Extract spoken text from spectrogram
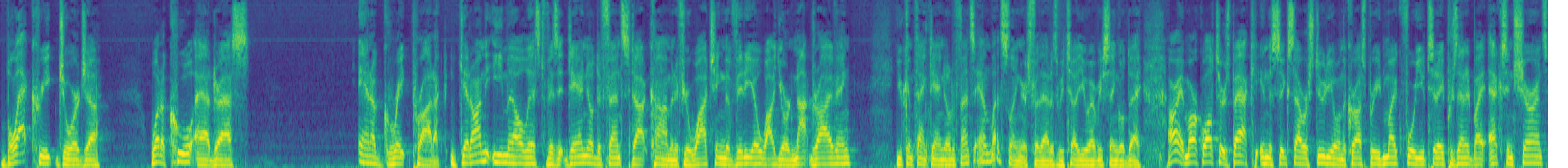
Black Creek, Georgia. What a cool address and a great product. Get on the email list, visit danieldefense.com. And if you're watching the video while you're not driving, you can thank Daniel Defense and Lead Slingers for that, as we tell you every single day. All right, Mark Walters back in the Sig Sauer studio on the Crossbreed mic for you today, presented by X Insurance.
